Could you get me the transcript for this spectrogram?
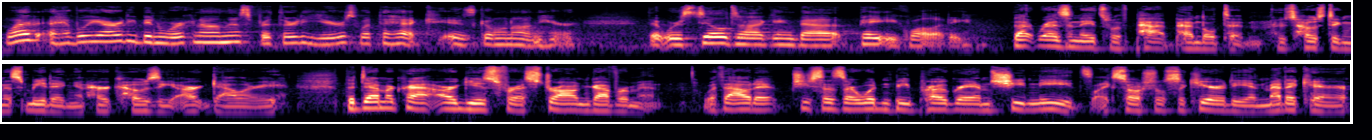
What have we already been working on this for 30 years? What the heck is going on here? That we're still talking about pay equality. That resonates with Pat Pendleton, who's hosting this meeting in her cozy art gallery. The Democrat argues for a strong government, Without it, she says there wouldn't be programs she needs, like Social Security and Medicare,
